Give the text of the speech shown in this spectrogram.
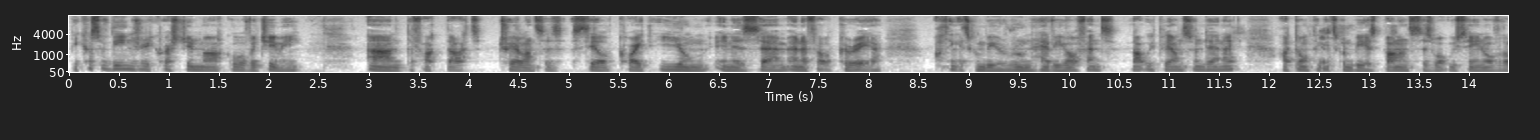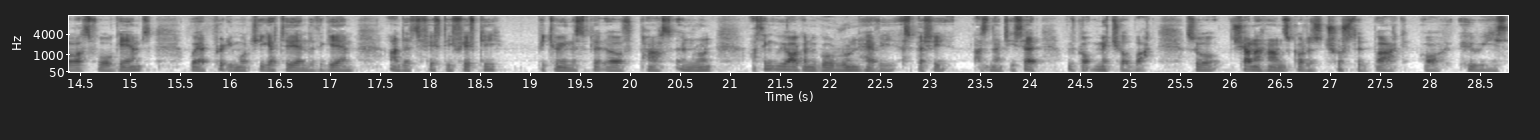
because of the injury question mark over Jimmy, and the fact that Trey Lance is still quite young in his um, NFL career, I think it's going to be a run-heavy offense that we play on Sunday night. I don't think Yeah. it's going to be as balanced as what we've seen over the last four games, where pretty much you get to the end of the game and it's 50-50 between the split of pass and run. I think we are going to go run-heavy, especially as Najee said, we've got Mitchell back. So Shanahan's got his trusted back, or who he's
